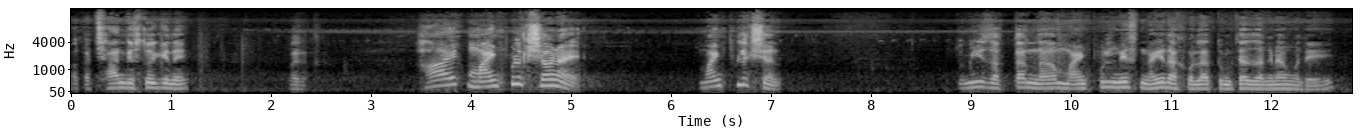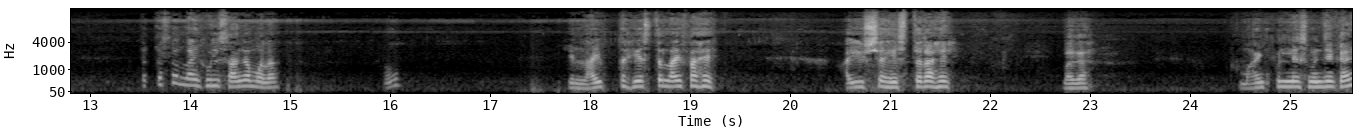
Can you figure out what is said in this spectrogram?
बघा छान दिसतोय की नाही? बघा. हा एक माइंडफुल क्षण आहे. माइंडफुल क्षण. तुम्ही जगताना माइंडफुलनेस नाही दाखवला तुमच्या जगण्यामध्ये तर कसं लाईफ होईल सांगा मला. की लाईफ तर हेच तर लाईफ आहे. आयुष्य हेच तर आहे. बघा माइंडफुलनेस म्हणजे काय?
